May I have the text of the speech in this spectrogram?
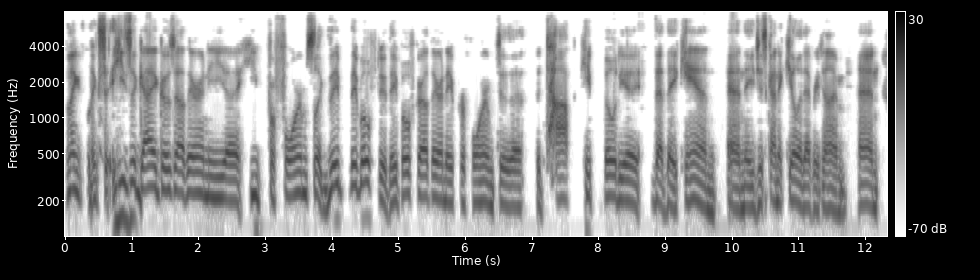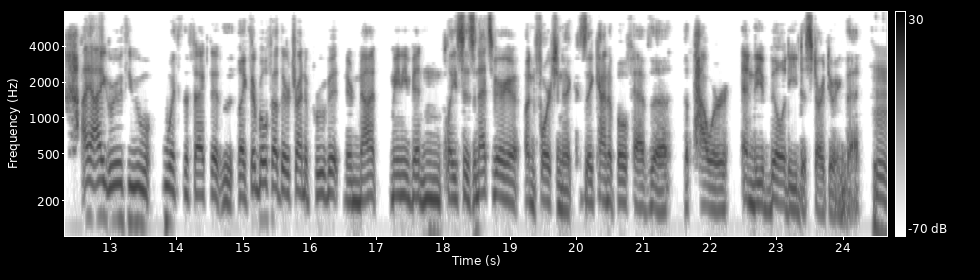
Like like so he's a guy goes out there and he uh, he performs like they they both do. They both go out there and they perform to the the top capability that they can, and they just kind of kill it every time. And I, I agree with you with the fact that like they're both out there trying to prove it. They're not main eventing places, and that's very unfortunate because they kind of both have the the power and the ability to start doing that. Hmm.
